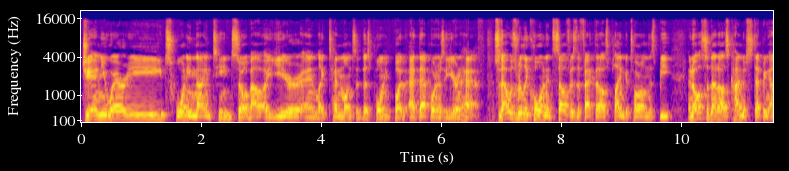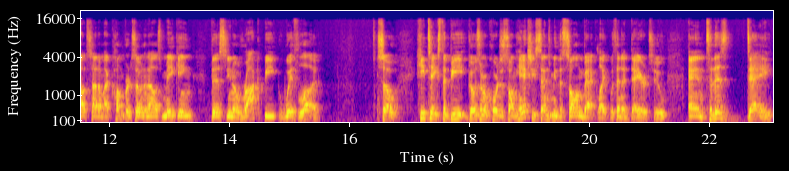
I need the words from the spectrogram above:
January 2019. So about a year and like 10 months at this point. But at that point it was a year and a half. So that was really cool in itself is the fact that I was playing guitar on this beat and also that I was kind of stepping outside of my comfort zone and I was making this, you know, rock beat with Lud. So he takes the beat, goes and records a song. He actually sends me the song back like within a day or two. And to this day,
